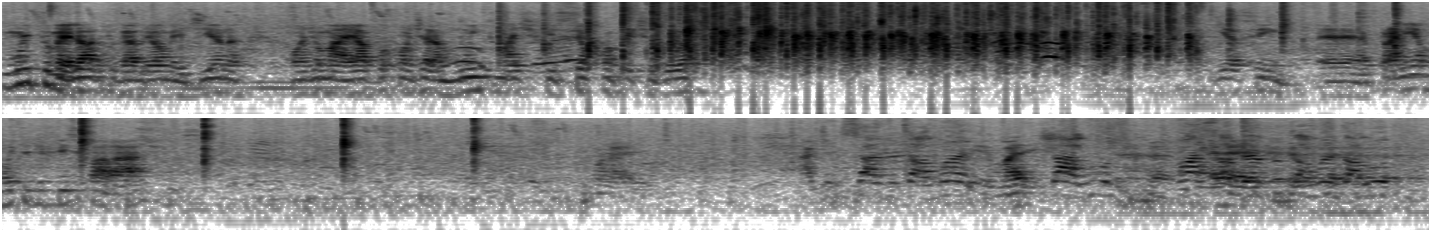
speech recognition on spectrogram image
muito melhor que o Gabriel Medina, onde uma época onde era muito mais difícil ser um competidor. E assim, é, pra mim é muito difícil falar. A gente sabe o tamanho Mas- da luta, nós sabemos o tamanho da luta.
